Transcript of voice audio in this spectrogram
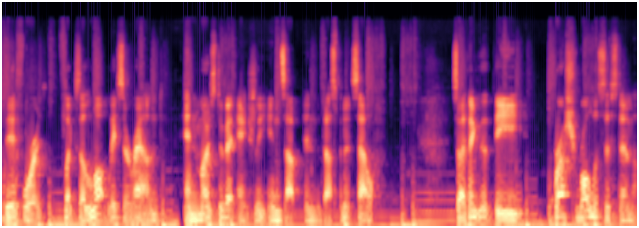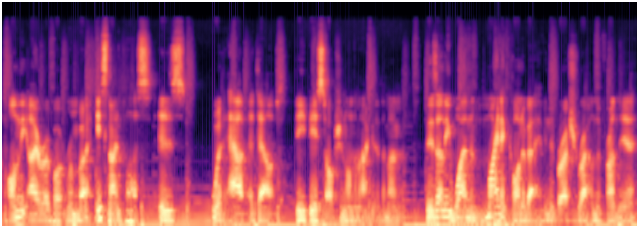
therefore it flicks a lot less around and most of it actually ends up in the dustbin itself. So I think that the brush roller system on the iRobot Roomba S9 Plus is without a doubt the best option on the market at the moment. There's only one minor con about having the brush right on the front there,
